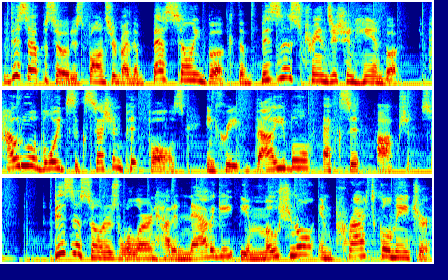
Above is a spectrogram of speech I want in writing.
This episode is sponsored by the best selling book, The Business Transition Handbook How to Avoid Succession Pitfalls and Create Valuable Exit Options. Business owners will learn how to navigate the emotional and practical nature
